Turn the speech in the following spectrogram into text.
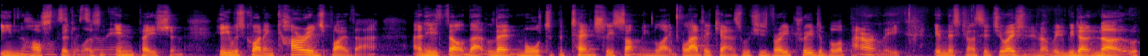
in hospital, hospital, as an yeah. inpatient, he was quite encouraged by that and he felt that lent more to potentially something like bladder cancer, which is very treatable apparently in this kind of situation. You know, we, we don't know,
